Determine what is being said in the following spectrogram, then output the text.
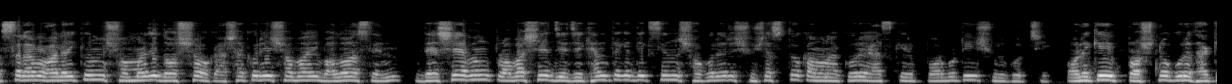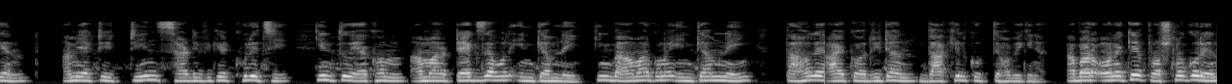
আসসালামু আলাইকুম সম্মানিত দর্শক, আশা করি সবাই ভালো আছেন। দেশে এবং প্রবাসে যে যেখান থেকে দেখছেন সকলের সুস্বাস্থ্য কামনা করে আজকের পর্বটি শুরু করছি। অনেকে প্রশ্ন করে থাকেন, আমি একটি টিন সার্টিফিকেট খুলেছি, কিন্তু এখন আমার ট্যাক্সেবল ইনকাম নেই, কিংবা আমার কোনো ইনকাম নেই, তাহলে আয়কর রিটার্ন দাখিল করতে হবে কিনা? আবার অনেকে প্রশ্ন করেন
